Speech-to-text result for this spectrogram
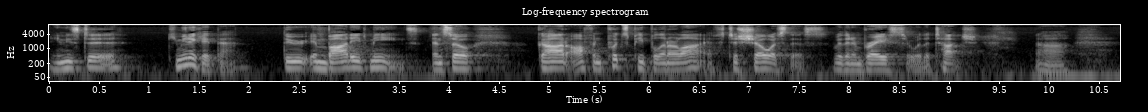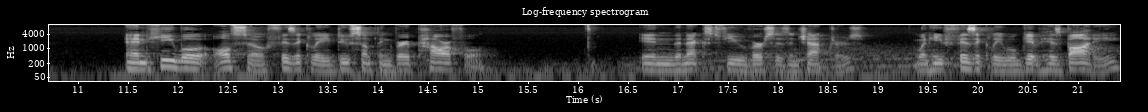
he needs to communicate that through embodied means. And so God often puts people in our lives to show us this with an embrace or with a touch. Uh, and He will also physically do something very powerful in the next few verses and chapters when He physically will give His body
